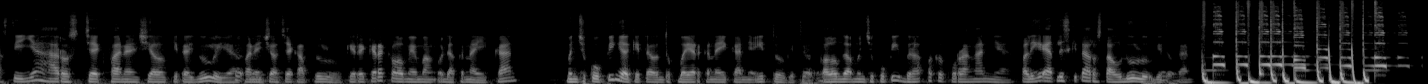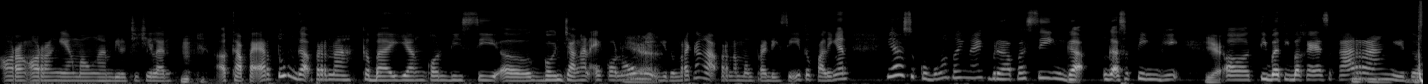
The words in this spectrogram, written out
Pastinya harus cek financial kita dulu ya, financial check up dulu. Kira-kira kalau memang udah kenaikan, mencukupi nggak kita untuk bayar kenaikannya itu gitu. Kalau nggak mencukupi, berapa kekurangannya? Paling at least kita harus tahu dulu gitu kan. orang-orang yang mau ngambil cicilan Mm. eh, KPR tuh nggak pernah kebayang kondisi eh, goncangan ekonomi Iya. gitu. Mereka nggak pernah memprediksi itu. Palingan ya suku bunga paling naik berapa sih? Nggak nggak setinggi Iya. eh, tiba-tiba kayak sekarang gitu.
